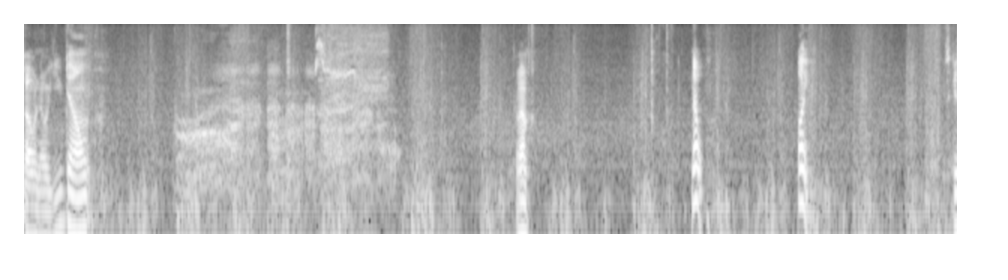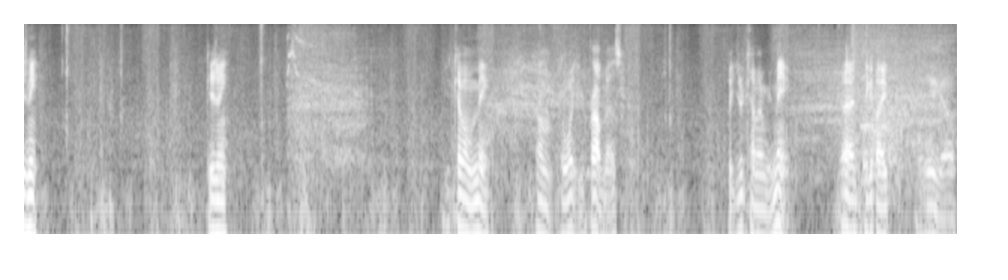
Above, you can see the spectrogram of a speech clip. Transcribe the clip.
Oh, no, you don't. Come on. No. Oi! Excuse me. Excuse me. You're coming with me. I don't know what your problem is. But you're coming with me. Go ahead, take a bite. There you go.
